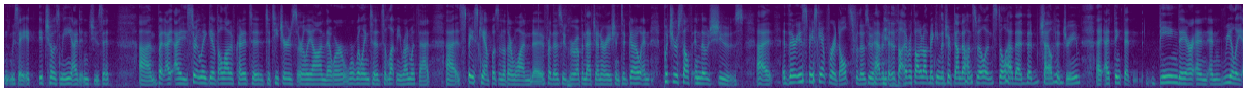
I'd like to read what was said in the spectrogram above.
we say it, it chose me. I didn't choose it. Um, but I, I certainly give a lot of credit to, to teachers early on that were, were willing to, to let me run with that. Uh, Space Camp was another one uh, for those who grew up in that generation to go and put yourself in those shoes. Uh, there is Space Camp for adults for those who haven't thought, ever thought about making the trip down to Huntsville and still have that, that childhood dream. I, I think that being there and, and really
